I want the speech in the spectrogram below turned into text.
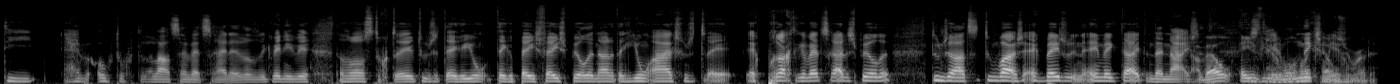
die hebben ook toch de laatste wedstrijden. Dat, ik weet niet meer. Dat was toch toen ze tegen, jong, tegen PSV speelden. En daarna tegen Jong Ajax. Toen ze twee echt prachtige wedstrijden speelden. Toen, zaten, toen waren ze echt bezig in één week tijd. En daarna is, ja, het, wel is het helemaal niks meer geworden.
